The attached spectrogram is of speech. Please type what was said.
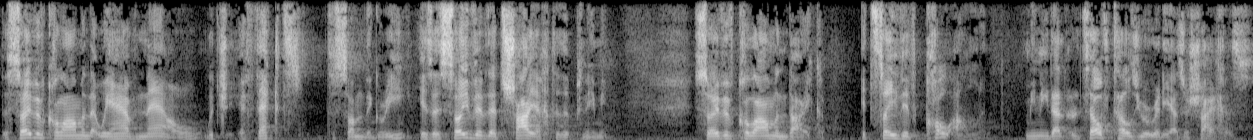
The soviv kalam that we have now, which affects to some degree, is a soviv that's shayach to the pnimi. Soviv kalam and daika. It's soviv kol alman, meaning that itself tells you already as a shaychas.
